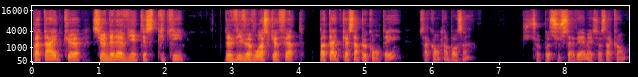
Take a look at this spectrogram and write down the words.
Peut-être que si un élève vient t'expliquer de vive voix ce qu'il a fait, peut-être que ça peut compter. Ça compte en passant. Je ne sais pas si tu savais, mais ça, ça compte.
